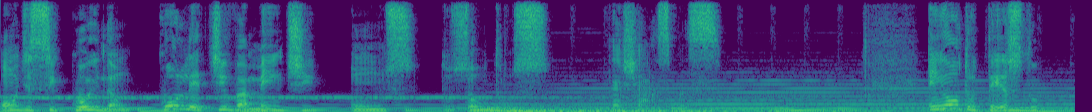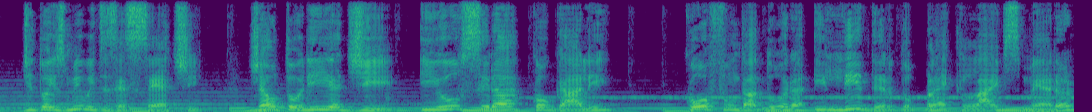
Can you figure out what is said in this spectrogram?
onde se cuidam coletivamente uns dos outros. Fecha aspas. Em outro texto, de 2017, de autoria de Yusira Kogali, cofundadora e líder do Black Lives Matter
